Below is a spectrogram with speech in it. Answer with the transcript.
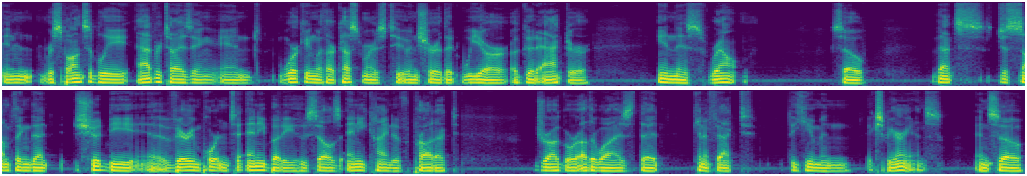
in responsibly advertising and working with our customers to ensure that we are a good actor in this realm. So that's just something that should be uh, very important to anybody who sells any kind of product, drug or otherwise, that can affect the human experience. And so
